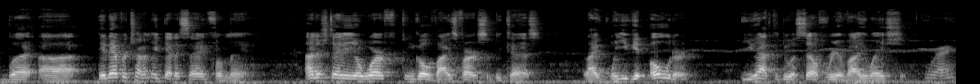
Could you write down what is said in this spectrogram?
but uh, they never try to make that a saying for men. Understanding your worth can go vice versa because, like, when you get older, you have to do a self reevaluation. Right.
